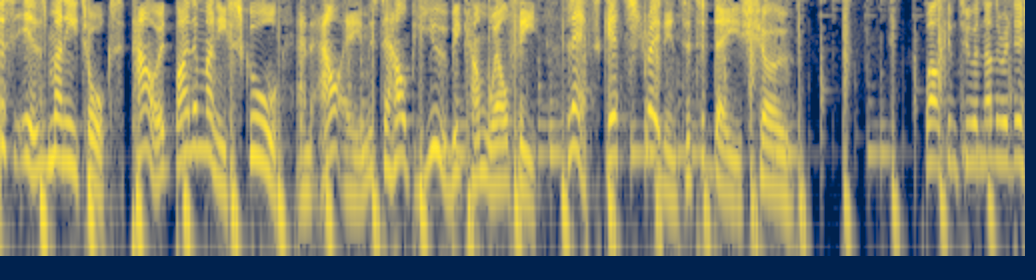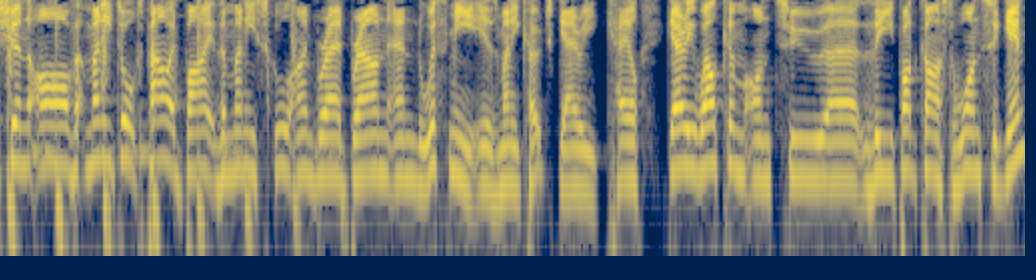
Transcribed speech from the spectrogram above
This is Money Talks, powered by the Money School, and our aim is to help you become wealthy. Let's get straight into today's show. Welcome to another edition of Money Talks powered by the Money School. I'm Brad Brown and with me is money coach Gary Kale. Gary, welcome onto uh, the podcast once again.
